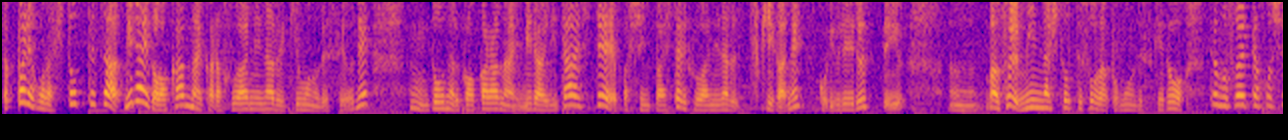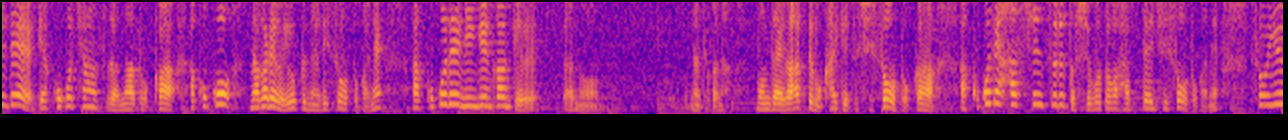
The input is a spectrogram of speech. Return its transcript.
やっぱりほら人ってさ未来が分かんないから不安になる生き物ですよね、うん、どうなるか分からない。未来に対してやっぱ心配したり不安になる。月がねこう揺れるっていう、うん、まあそれみんな人ってそうだと思うんですけどでもそうやって星でいやここチャンスだなとかあここ流れが良くなりそうとかね。あここで人間関係あのなんていうかな問題があっても解決しそうとかあここで発信すると仕事が発展しそうとかね。そういう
